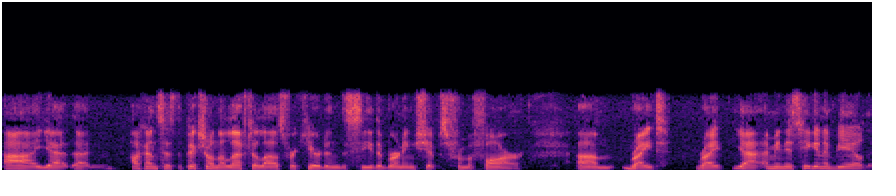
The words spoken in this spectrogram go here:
uh, yeah. Uh, Hakan says the picture on the left allows for Círdan to see the burning ships from afar. Um, right. Right. Yeah. I mean, is he going to be able? To,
